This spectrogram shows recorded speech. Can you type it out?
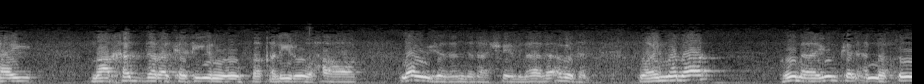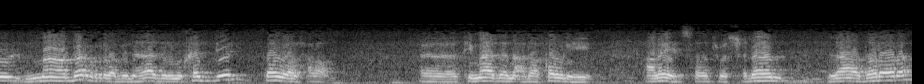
أي ما خدر كثيره فقليله حرام لا يوجد عندنا شيء من هذا أبدا. وإنما هنا يمكن أن نقول ما ضر من هذا المخدر فهو الحرام. آه، اعتمادا على قوله عليه الصلاة والسلام لا ضرر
